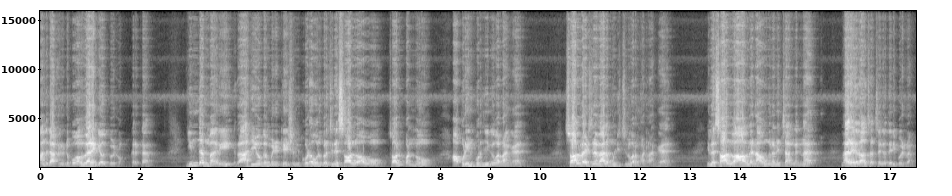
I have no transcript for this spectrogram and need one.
அந்த டாக்டர்கிட்ட போகாமல் வேற எங்கேயாவது போயிடுறோம். கரெக்டாக இந்த மாதிரி ராஜயோக மெடிடேஷன் கூட ஒரு பிரச்சனையை சால்வ் ஆகும் சால்வ் பண்ணும் அப்படின்னு புரிஞ்சு இங்கே வர்றாங்க. சால்வ் ஆயிடுச்சுன்னா வேலை முடிஞ்சிச்சுன்னு வர மாட்டாங்க இல்லை சால்வ் ஆகலைன்னு அவங்க நினச்சாங்கன்னா வேற ஏதாவது சச்சங்க தேடி போயிடுறாங்க.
